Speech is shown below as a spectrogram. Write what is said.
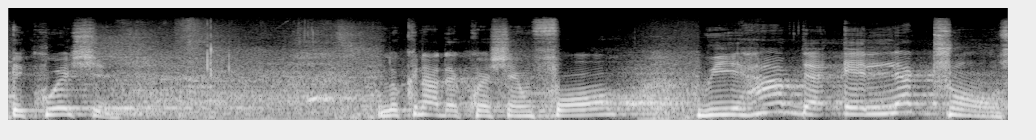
equation. Looking at the question 4, we have the electrons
